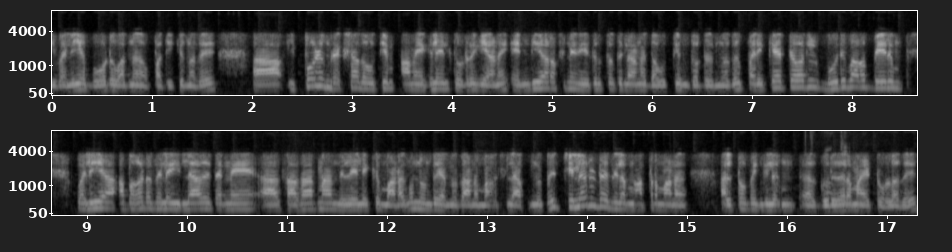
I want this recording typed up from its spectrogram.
ഈ വലിയ ബോർഡ് വന്ന് പതിക്കുന്നത്. ഇപ്പോഴും രക്ഷാദൗത്യം ആ മേഖലയിൽ തുടരുകയാണ്. എൻ ഡി ആർ എഫിന്റെ നേതൃത്വത്തിലാണ് ദൗത്യം തുടരുന്നത്. പരിക്കേറ്റവരിൽ ഭൂരിഭാഗം പേരും വലിയ അപകട നിലയില്ലാതെ തന്നെ സാധാരണ നിലയിലേക്ക് മടങ്ങുന്നുണ്ട് എന്നതാണ് മനസ്സിലാക്കുന്നത്. ചിലരുടെ നില മാത്രമാണ് അല്പമെങ്കിലും ഗുരുതരമായിട്ടുള്ളത്.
